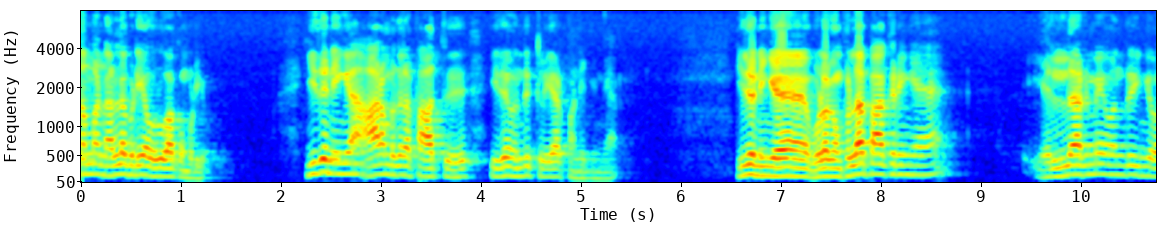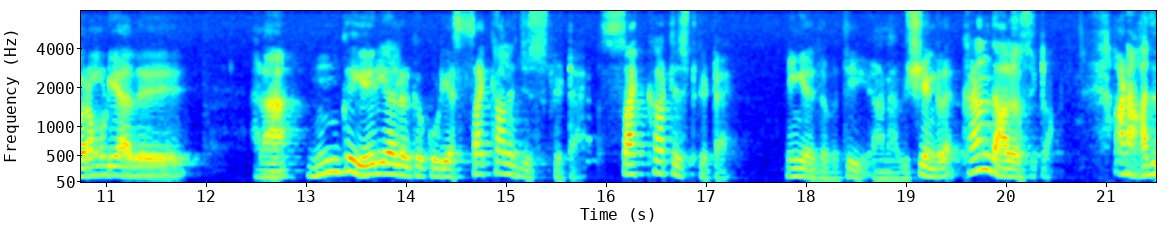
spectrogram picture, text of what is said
நம்ம நல்லபடியாக உருவாக்க முடியும். இதை நீங்கள் ஆரம்பத்தில் பார்த்து இதை வந்து கிளியர் பண்ணிக்கோங்க. இதை நீங்கள் உலகம் ஃபுல்லாக பார்க்குறீங்க. எல்லாருமே வந்து இங்கே வர முடியாது. ஆனால் உங்கள் ஏரியாவில் இருக்கக்கூடிய சைக்காலஜிஸ்ட் சைக்காட்டிஸ்ட்கிட்ட சைக்காட்டிஸ்ட் நீங்கள் இதை பற்றி ஆன விஷயங்களை கலந்து ஆலோசிக்கலாம். ஆனால் அது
